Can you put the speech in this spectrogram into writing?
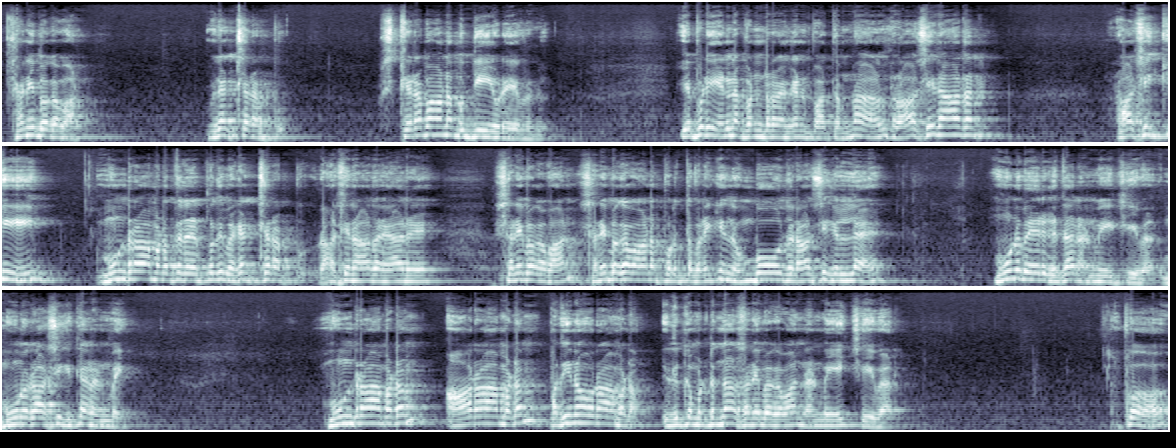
சனி பகவான். மிகச்சிறப்பு. ஸ்திரமான புத்தியுடையவர்கள். எப்படி என்ன பண்ணுறாங்கன்னு பார்த்தோம்னா ராசிநாதன். ராசிக்கு மூன்றாம் இடத்தில் இருப்பது மிகச்சிறப்பு ராசிநாதன் யார்? சனி பகவான். சனி பகவானை பொறுத்த வரைக்கும் இந்த ஒம்பது ராசிகளில் மூணு பேருக்கு தான் நன்மையை செய்வார். மூணு ராசிக்கு தான் நன்மை. மூன்றாம் இடம் ஆறாம் இடம் பதினோராம் இடம். இதுக்கு மட்டும்தான் சனி பகவான் நன்மையை செய்வார். இப்போது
